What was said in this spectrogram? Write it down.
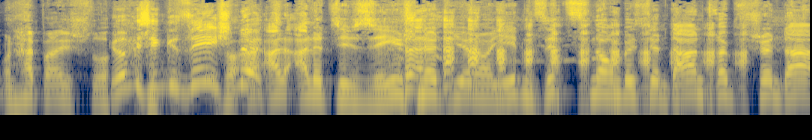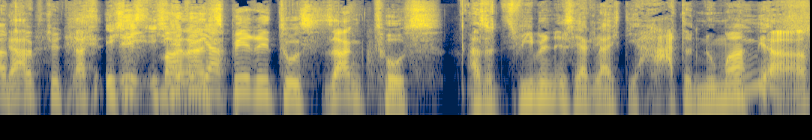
und hat bei so, Ja, ein bisschen so gesegnet. alle, alle gesegnet, hier noch jeden Sitz noch ein bisschen, da ein Tröpfchen, da ein Ja, Tröpfchen. das ist mal ein ja, Spiritus Sanctus. Also Zwiebeln ist ja gleich die harte Nummer. Ja.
